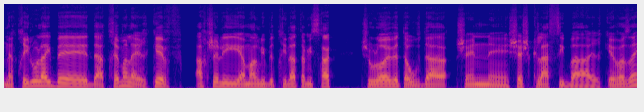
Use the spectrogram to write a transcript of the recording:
נתחיל אולי בדעתכם על ההרכב. אח שלי אמר לי בתחילת המשחק שהוא לא אוהב את העובדה שאין שש קלאסי בהרכב הזה,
